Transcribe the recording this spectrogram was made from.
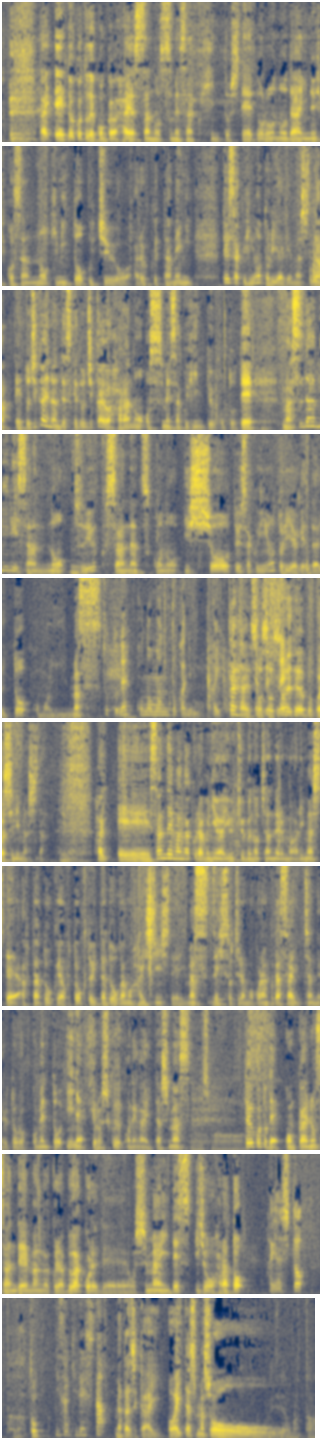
はい、えーということで今回は林さんのおすすめ作品として「泥野田犬彦さんの君と宇宙を歩くために」という作品を取り上げました、えー、と次回なんですけど次回は原のおすすめ作品ということで増田美里さんの「露草夏子の一生」という作品を取り上げたいと思います。ちょっとねこのマンとかにも入ってたはいはいやつですね、そうそうそれで僕は知りましたはい、えーサンデー漫画クラブには YouTube のチャンネルもありまして、アフタートークやオフトークといった動画も配信しています。ぜひそちらもご覧ください。チャンネル登録、コメント、いいね、よろしくお願いいたしますお。願いしますということで、今回のサンデー漫画クラブはこれでおしまいです。以上、原と、林とただと美咲でしたまた次回お会いいたしましょう。ではまた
